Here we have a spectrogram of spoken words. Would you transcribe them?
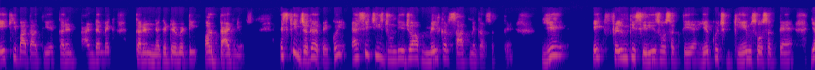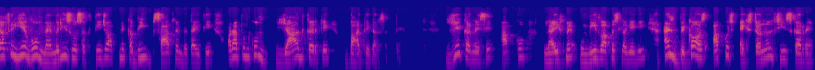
एक ही बात आती है करंट पैंडेमिक करंट नेगेटिविटी और बैड न्यूज़ इसकी जगह पे कोई ऐसी चीज़ ढूंढिए जो आप मिलकर साथ में कर सकते हैं। ये एक फ़िल्म की सीरीज़ हो सकती है, ये कुछ गेम्स हो सकते हैं, या फिर ये वो मेमोरीज हो सकती है जो आपने कभी साथ में बिताई थी और आप उनको याद करके बातें कर सकते हैं। ये करने से आपको लाइफ में उम्मीद वापस लगेगी। एंड बिकॉज़ आप कुछ एक्सटर्नल चीज़ कर रहे हैं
